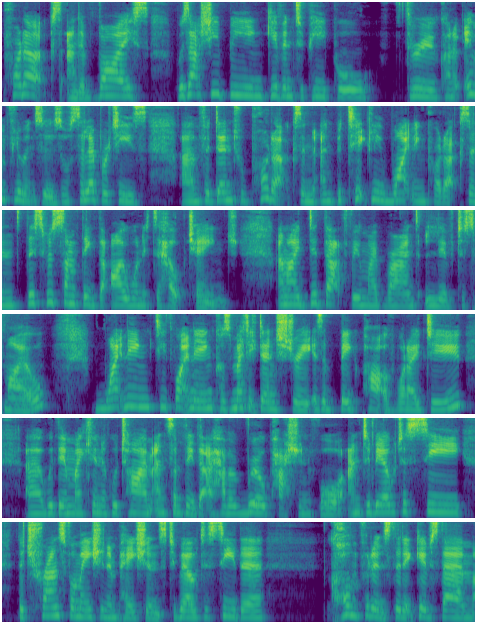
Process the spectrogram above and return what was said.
products and advice was actually being given to people through kind of influencers or celebrities um, for dental products and, and particularly whitening products. And this was something that I wanted to help change. And I did that through my brand Live to Smile. Whitening, teeth whitening, cosmetic dentistry is a big part of what I do uh, within my clinical time and something that I have a real passion for. And to be able to see the transformation in patients, to be able to see the confidence that it gives them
